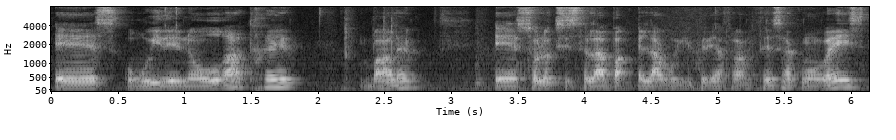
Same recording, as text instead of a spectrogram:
es Ougadre, ¿vale? Eh, solo existe la, la Wikipedia francesa, como veis.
